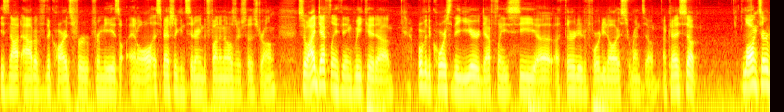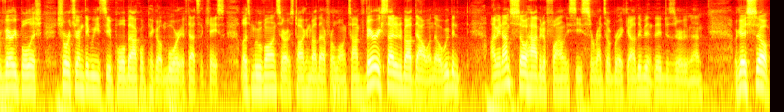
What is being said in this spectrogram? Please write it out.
is not out of the cards for for me at all especially considering the fundamentals are so strong so i definitely think we could uh, over the course of the year definitely see a, a 30 to 40 dollar sorrento okay so Long term, very bullish. Short term, think we can see a pullback. We'll pick up more if that's the case. Let's move on. Sarah was talking about that for a long time. Very excited about that one though. We've been, I mean, I'm so happy to finally see Sorrento break out. They've been, they deserve it, man. Okay, so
